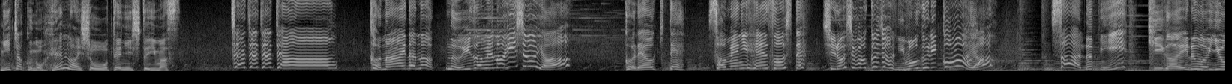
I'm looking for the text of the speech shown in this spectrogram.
2着の変な衣装を手にしています。じゃじゃじゃじゃーん。この間の縫いザメの衣装よ。これを着てサメに変装して白種目場に潜り込むわよルピー着替えるわよ。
